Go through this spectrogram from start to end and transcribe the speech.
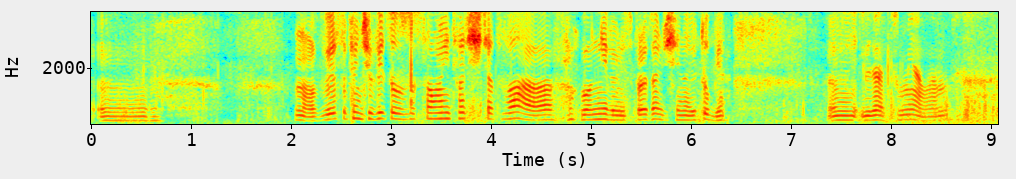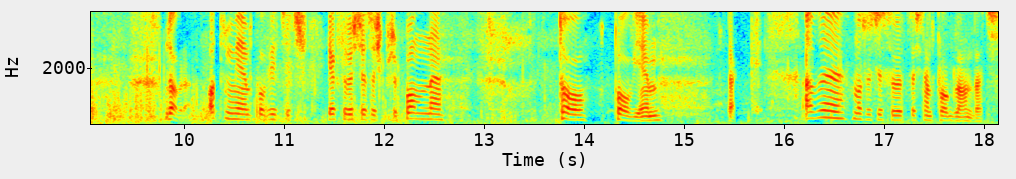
Yy, no, z 25 widzów zostało mi 22, bo nie wiem, nie sprawdzałem dzisiaj na YouTubie yy, ile co miałem. Dobra, o tym miałem powiedzieć. Jak sobie jeszcze coś przypomnę, to powiem. Tak. A wy możecie sobie coś tam pooglądać.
